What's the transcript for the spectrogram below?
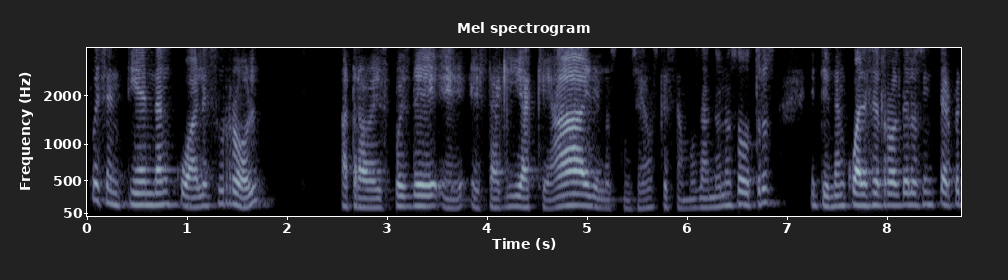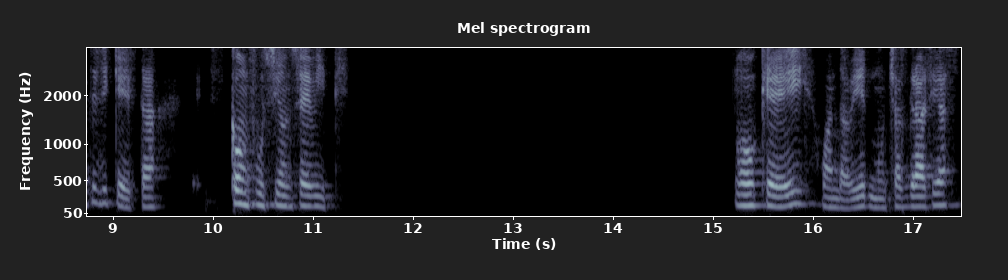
pues, entiendan cuál es su rol a través pues de eh, esta guía que hay, de los consejos que estamos dando nosotros, entiendan cuál es el rol de los intérpretes y que esta confusión se evite. Ok, Juan David, muchas gracias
